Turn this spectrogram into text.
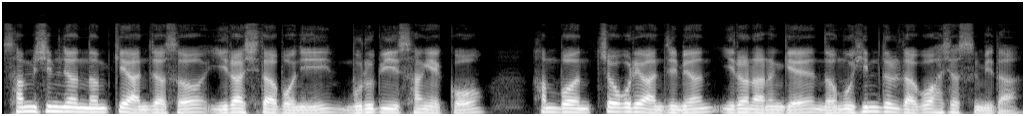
30년 넘게 앉아서 일하시다 보니 무릎이 상했고 한번 쪼그려 앉으면 일어나는 게 너무 힘들다고 하셨습니다.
